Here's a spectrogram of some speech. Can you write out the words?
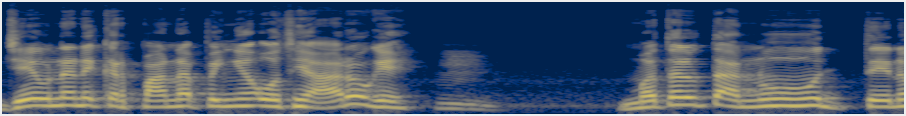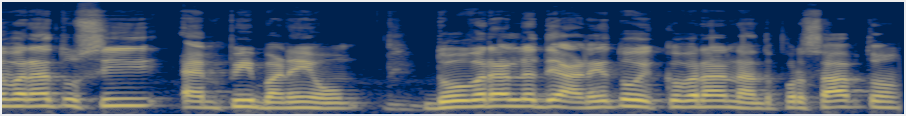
ਜੇ ਉਹਨਾਂ ਨੇ ਕਿਰਪਾਨਾਂ ਪਈਆਂ, ਉਹ ਹਥਿਆਰ ਹੋ ਗਏ? ਮਤਲਬ ਤੁਹਾਨੂੰ ਤਿੰਨ ਵਾਰਾਂ ਤੁਸੀਂ ਐਮਪੀ ਬਣੇ ਹੋ, ਦੋ ਵਾਰਾਂ ਲੁਧਿਆਣੇ ਤੋਂ, ਇੱਕ ਵਾਰਾਂ ਆਨੰਦਪੁਰ ਸਾਹਿਬ ਤੋਂ।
